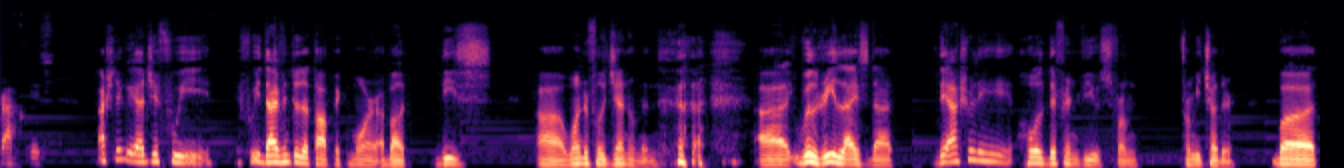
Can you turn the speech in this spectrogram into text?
practice. Actually, Kuya Aj, if we if we dive into the topic more about these uh, wonderful gentlemen, uh, we'll realize that they actually hold different views from from each other. But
